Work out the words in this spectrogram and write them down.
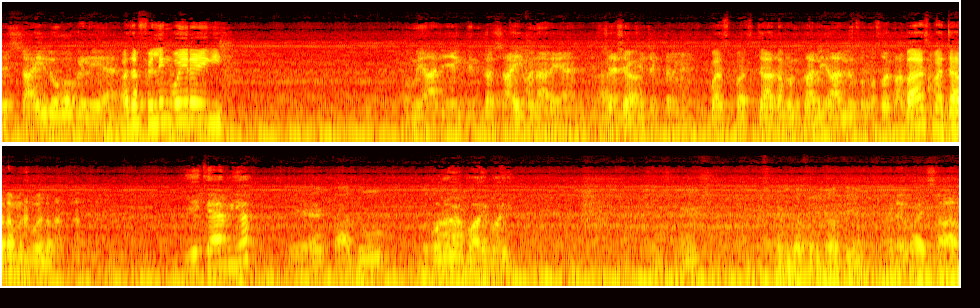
ये शाही लोगों के लिए है। अच्छा फिलिंग वही रहेगी। तो मैं आज एक दिन का शाही बना रहे हैं इस अच्छा। के चक्कर में। बस बस ज़्यादा मत खाली बोलो। आलू समोसा खा बस बस ज़्यादा मत बोलो। ये क्या है भैया? ये है काजू भाई भाई। इसके अंदर चल जाती है। अरे भाई साहब।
